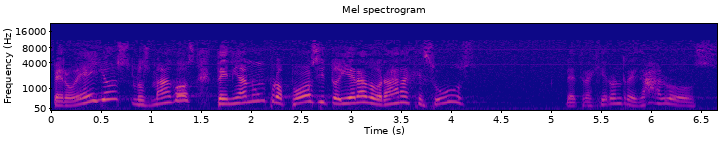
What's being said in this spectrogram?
Pero ellos, los magos, tenían un propósito y era adorar a Jesús. Le trajeron regalos.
